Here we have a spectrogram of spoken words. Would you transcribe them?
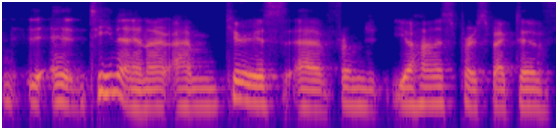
uh, Tina, and I, I'm curious uh, from Johannes' perspective.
